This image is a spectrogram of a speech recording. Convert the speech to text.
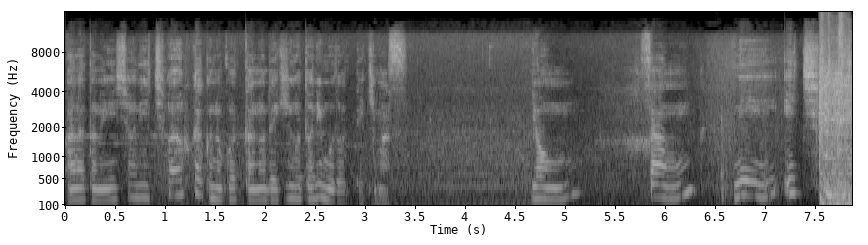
あなたの印象に一番深く残ったの出来事に戻っていきます。4 3 2 1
